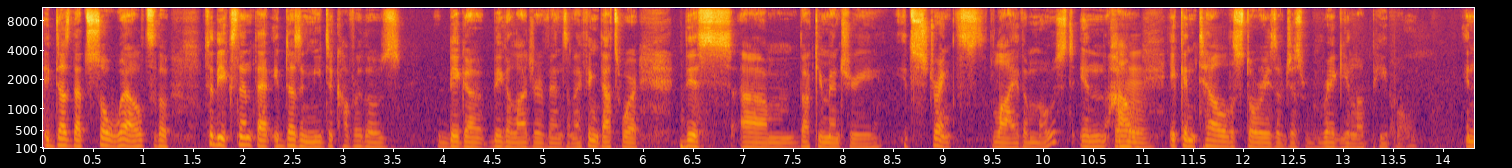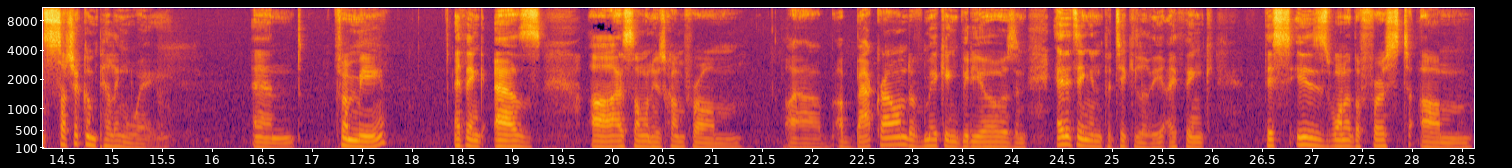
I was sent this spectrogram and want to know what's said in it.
it does that so well to the to the extent that it doesn't need to cover those bigger bigger larger events and i think that's where this um, documentary its strengths lie the most in how Mhm. it can tell the stories of just regular people in such a compelling way. And for me, I think as uh, as someone who's come from uh, a background of making videos and editing in particularly, I think this is one of the first um,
